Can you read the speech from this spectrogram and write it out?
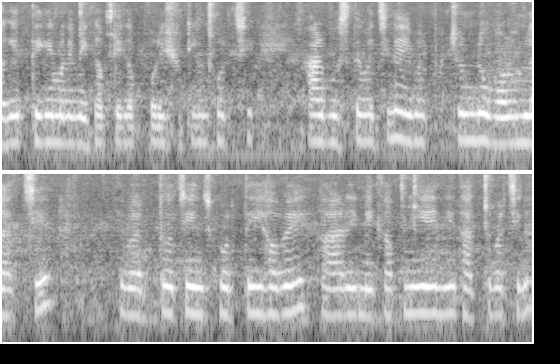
আগের থেকে মানে মেকআপ টেকআপ করে শুটিং করছি। আর বুঝতে পারছি না, এবার প্রচণ্ড গরম লাগছে। এবার তো চেঞ্জ করতেই হবে, আর এই মেকআপ নিয়ে নিয়ে থাকতে পারছি না।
